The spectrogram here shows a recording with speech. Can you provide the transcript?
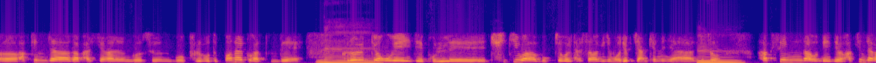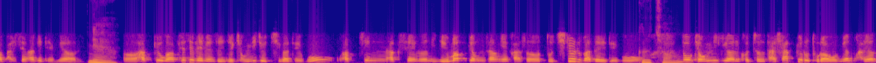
어, 확진자가 발생하는 것은 뭐 불보듯 뻔할 것 같은데 네. 그럴 경우에 이제 본래 취지와 목적을 달성하기 좀 어렵지 않겠느냐. 그래서 음. 학생 가운데 이제 확진자가 발생하게 되면 네. 어, 학교가 폐쇄되면서 이제 격리 조치가 되고 확진 학생은 이제 음압병상에 가서 또 치료를 받아야 되고 그렇죠. 또 격리 기간을 거쳐서 다시 학교로 돌아오면 과연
